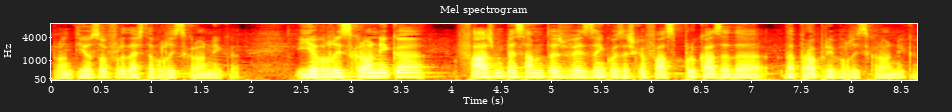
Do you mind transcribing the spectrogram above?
Pronto, e eu sofro desta burrice crónica. E a burrice crónica faz-me pensar muitas vezes em coisas que eu faço por causa da, da própria burrice crónica.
